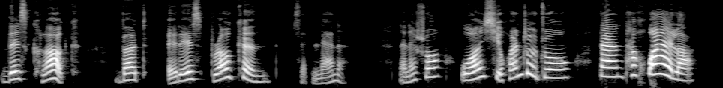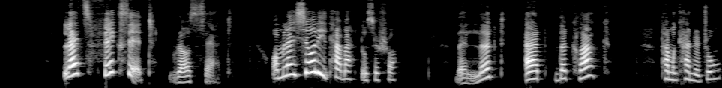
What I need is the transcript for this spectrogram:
this clock, but it is broken," said Nana. 奶奶说：“我喜欢这钟，但它坏了。” Let's fix it, Rose said. 我们来修理它吧，露丝说。They looked at the clock. 他们看着钟。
